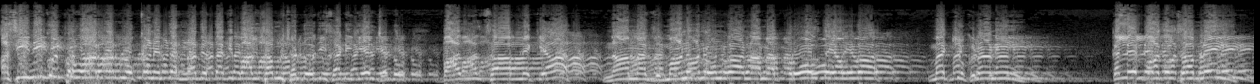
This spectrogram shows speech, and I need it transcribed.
ਅਸੀਂ ਨਹੀਂ ਕੋਈ ਪਰਿਵਾਰ ਦੇ ਲੋਕਾਂ ਨੇ ਧਰਨਾ ਦਿੱਤਾ ਕਿ ਬਾਦਲ ਸਾਹਿਬ ਨੂੰ ਛੱਡੋ ਜੀ ਸਾਡੀ ਜੇਲ੍ਹ ਛੱਡੋ ਬਾਦਲ ਸਾਹਿਬ ਨੇ ਕਿਹਾ ਨਾ ਮੈਂ ਜ਼ਮਾਨਤ ਲਵਾਂਗਾ ਨਾ ਮੈਂ ਪਰੋਲ ਤੇ ਆਉਂਗਾ ਮੈਂ ਝੁਕਣਾ ਨਹੀਂ। ਕੱਲੇ ਬਾਦਲ ਸਾਹਿਬ ਨਹੀਂ।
